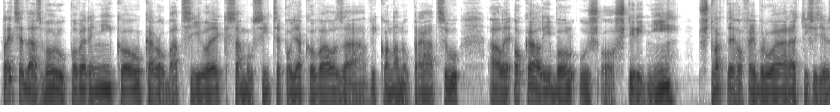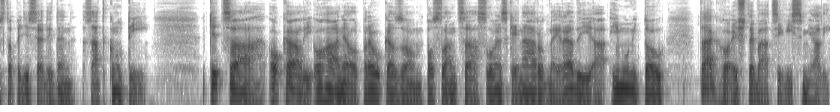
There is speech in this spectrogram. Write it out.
Predseda zboru povereníkov Karol Bacílek sa mu síce poďakoval za vykonanú prácu, ale Okáli bol už o 4 dní 4. februára 1951 zatknutý. Keď sa Okáli oháňal preukazom poslanca Slovenskej národnej rady a imunitou, tak ho eštebáci vysmiali.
